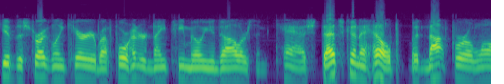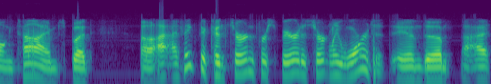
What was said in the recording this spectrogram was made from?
give the struggling carrier about $419 million in cash. That's going to help, but not for a long time. But uh, I think the concern for Spirit is certainly warranted, and uh, I,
